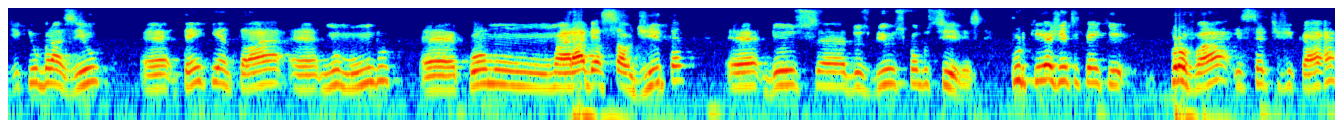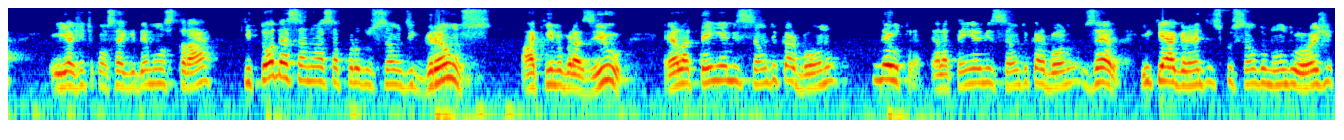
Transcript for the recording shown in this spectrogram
de que o Brasil é, tem que entrar é, no mundo é, como uma Arábia Saudita é, dos, é, dos biocombustíveis. Porque a gente tem que provar e certificar e a gente consegue demonstrar que toda essa nossa produção de grãos aqui no Brasil, ela tem emissão de carbono neutra, ela tem emissão de carbono zero. E que é a grande discussão do mundo hoje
